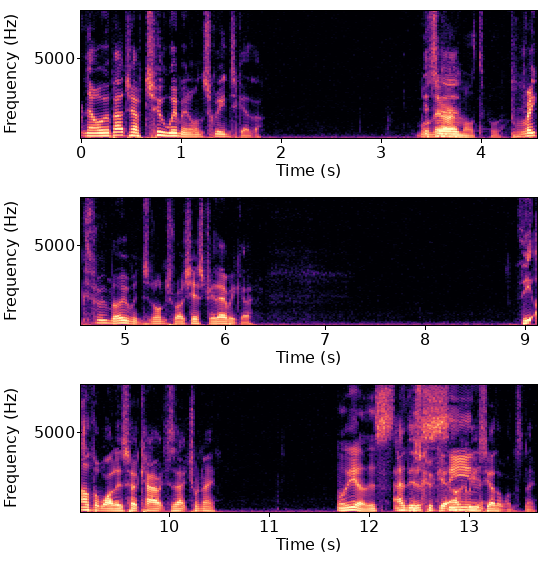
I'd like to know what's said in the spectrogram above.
Now we're about to have two women on screen together. Well, It's there are multiple. Breakthrough moments in Entourage history. There we go. The other one is her character's actual name, Well, yeah. This and this, could get ugly scene, as the other one's name.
